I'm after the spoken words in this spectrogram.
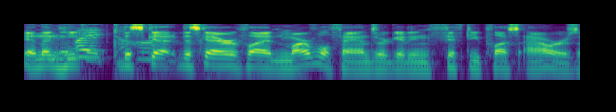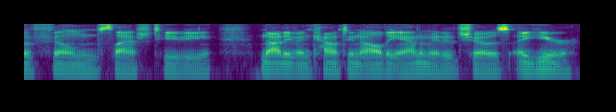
And then he Like, this guy this guy replied, Marvel fans are getting 50 plus hours of film slash TV, not even counting all the animated shows a year.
